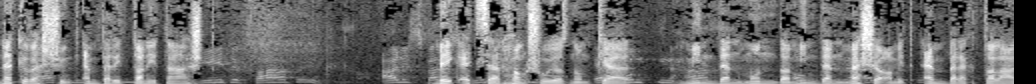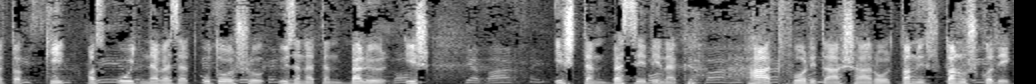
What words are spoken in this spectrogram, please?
ne kövessünk emberi tanítást, még egyszer hangsúlyoznom kell, minden monda, minden mese, amit emberek találtak ki, az úgynevezett utolsó üzeneten belül is, Isten beszédének hátfordításáról tanús, tanúskodik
